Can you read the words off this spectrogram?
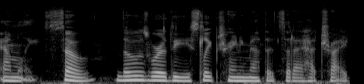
Emily. So, those were the sleep training methods that I had tried.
